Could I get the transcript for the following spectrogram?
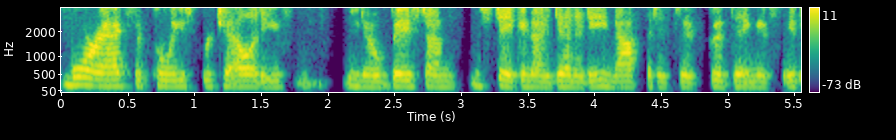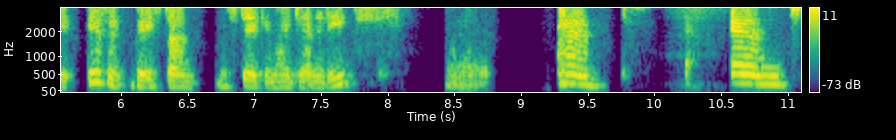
more acts of police brutality, you know, based on mistaken identity. Not that it's a good thing if it isn't based on mistaken identity. Uh, and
